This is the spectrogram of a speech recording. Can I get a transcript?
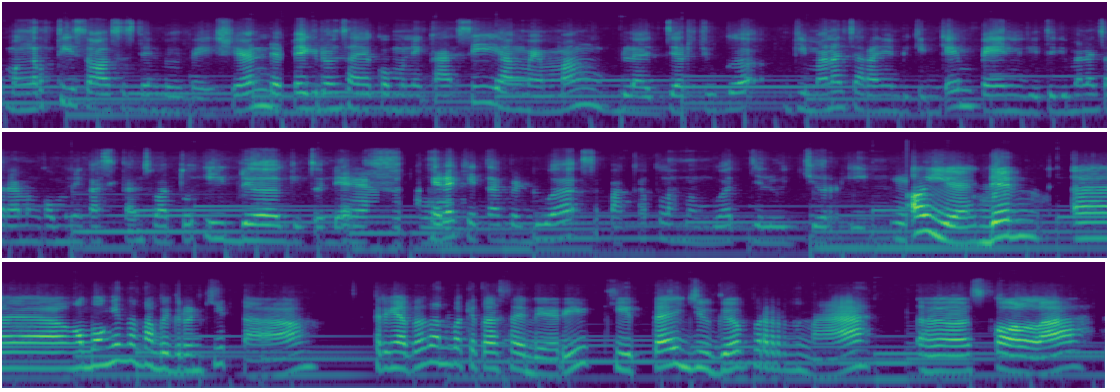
mengerti soal sustainable fashion dan background saya komunikasi yang memang belajar juga gimana caranya bikin campaign gitu, gimana cara mengkomunikasikan suatu ide gitu dan ya, akhirnya kita berdua sepakatlah membuat jelujur ini. Oh iya, dan uh, ngomongin tentang background kita, ternyata tanpa kita sadari kita juga pernah uh, sekolah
